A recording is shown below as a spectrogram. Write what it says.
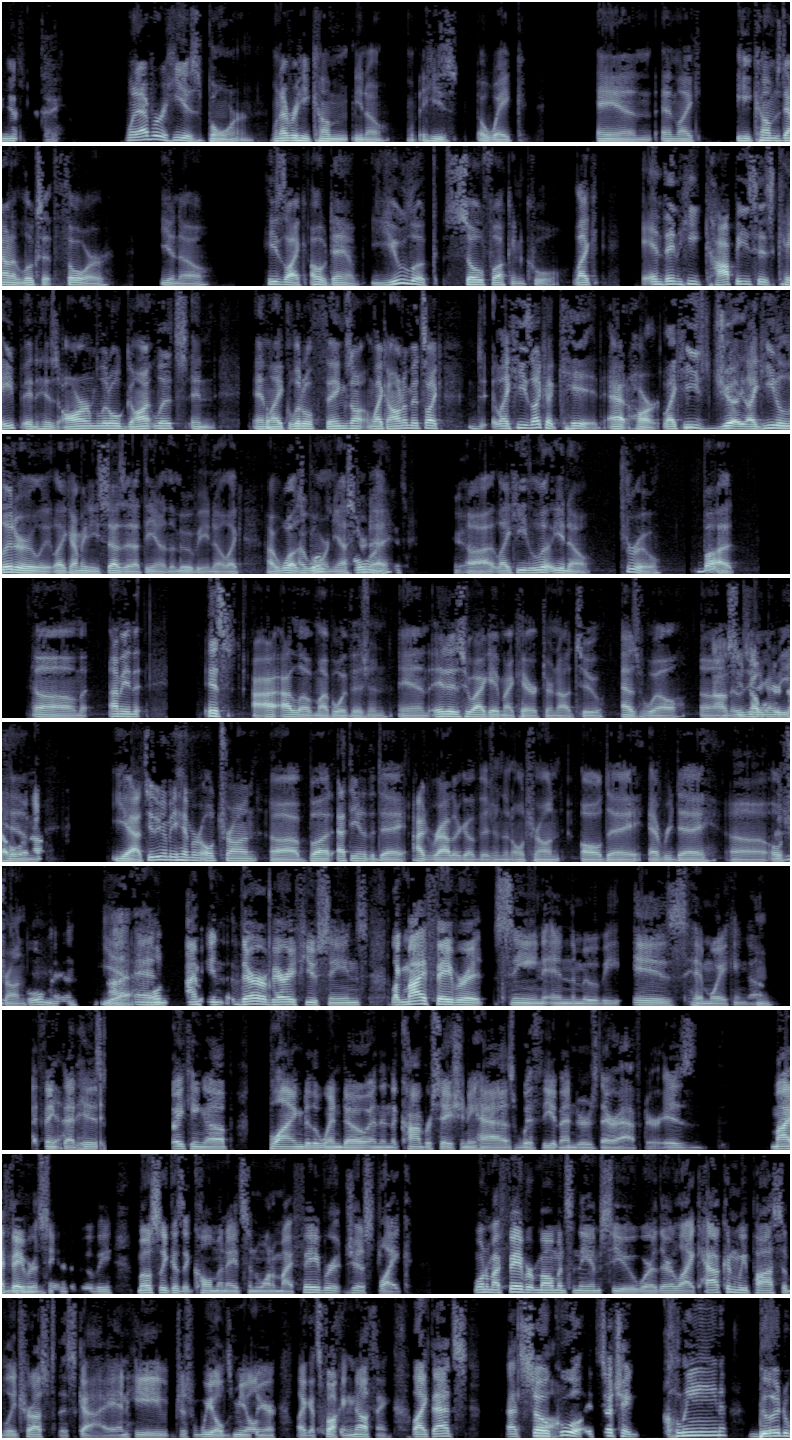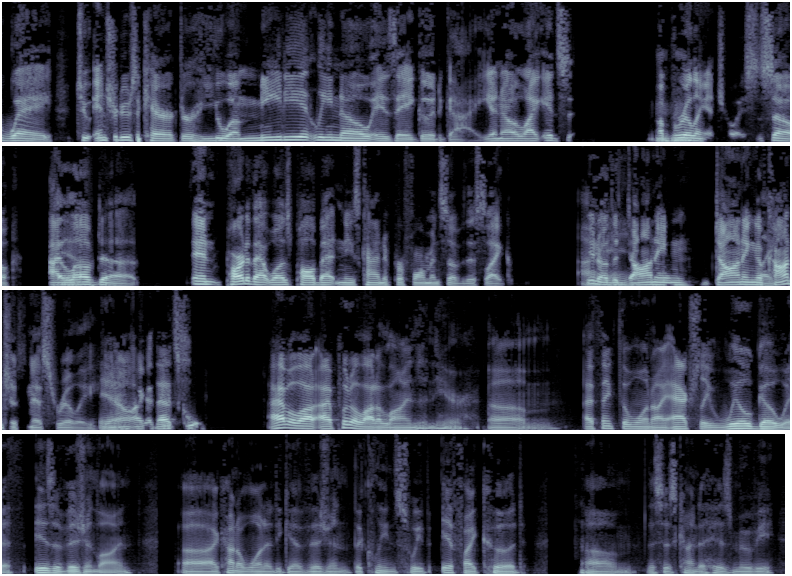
whenever he is born, whenever he come, you know, he's awake and and like he comes down and looks at Thor, you know, he's like, "Oh damn, you look so fucking cool." Like and then he copies his cape and his arm little gauntlets and and like little things on like on him. It's like like he's like a kid at heart. Like he's just like he literally like I mean he says it at the end of the movie, you know, like I was I was born yesterday. Yeah. Uh, like he, you know, true. But, um, I mean, it's I, I love my boy Vision, and it is who I gave my character nod to as well. Um, Ah, so it was either going to be him. up. Yeah, it's either going to be him or Ultron. Uh, but at the end of the day, I'd rather go Vision than Ultron all day, every day. Uh, Ultron. cool man. Yeah, Uh, and Ult- I mean, there are very few scenes. Like my favorite scene in the movie is him waking up. Mm. I think Yeah. that his waking up, flying to the window, and then the conversation he has with the Avengers thereafter is my favorite Mm. scene of the movie. Mostly because it culminates in one of my favorite, just like one of my favorite moments in the MCU where they're like, "How can we possibly trust this guy?" And he just wields Mjolnir like it's fucking nothing. Like that's that's so Oh. cool. It's such a clean, good way to introduce a character who you immediately know is a good guy. You know, like it's a Mhm. brilliant choice. So I Yeah. loved, uh, and part of that was Paul Bettany's kind of performance of this, like, you I know, the am. dawning, dawning of Like- consciousness, really. You know, I that's cool. I have a lot. I put a lot of lines in here. Um, I think the one I actually will go with is a Vision line. Uh, I kind of wanted to give Vision the clean sweep if I could. Um, this is kind of his movie.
